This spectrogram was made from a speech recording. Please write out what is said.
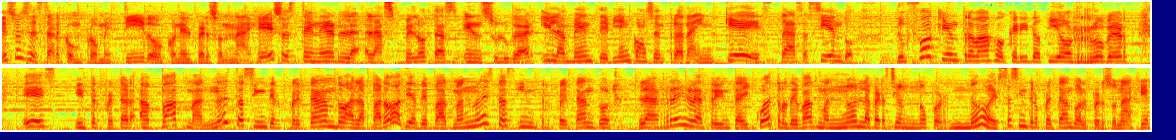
Eso es estar comprometido con el personaje, eso es tener las pelotas en su lugar y la mente bien concentrada en qué estás haciendo. Tu fucking trabajo, querido tío Robert, es interpretar a Batman. No estás interpretando a la parodia de Batman, no estás interpretando la regla 34 de Batman, no la versión no por no. Estás interpretando al personaje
